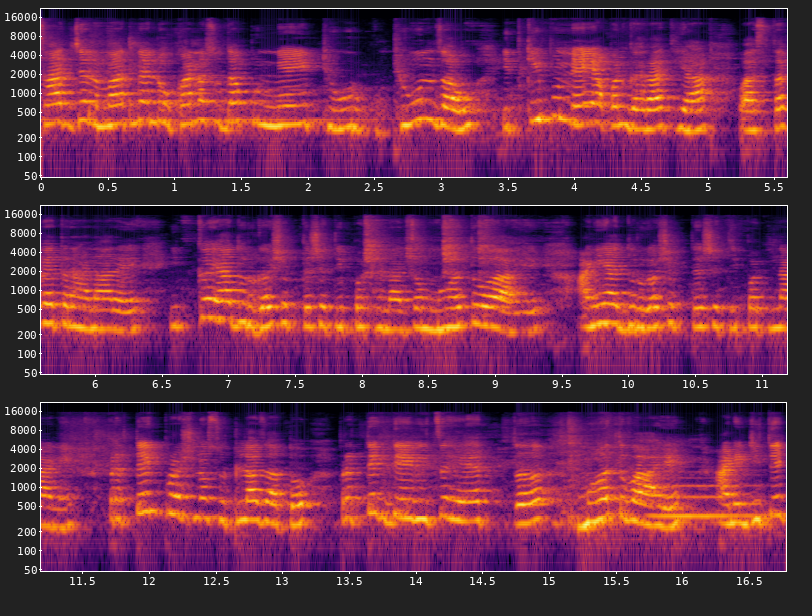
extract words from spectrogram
सात जन्मातल्या लोकांना सुद्धा पुण्याई ठेवू ठेवून जाऊ. इतकी पुण्याई आपण घरात ह्या वास्तव्यात राहणार आहे. इतकं या दुर्गा सप्तशती पठणाचं महत्त्व आहे. आणि या दुर्गा सप्तशती पठणाने प्रत्येक प्रश्न सुटला जातो. प्रत्येक देवीचं हे महत्त्व आहे. आणि जिथे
